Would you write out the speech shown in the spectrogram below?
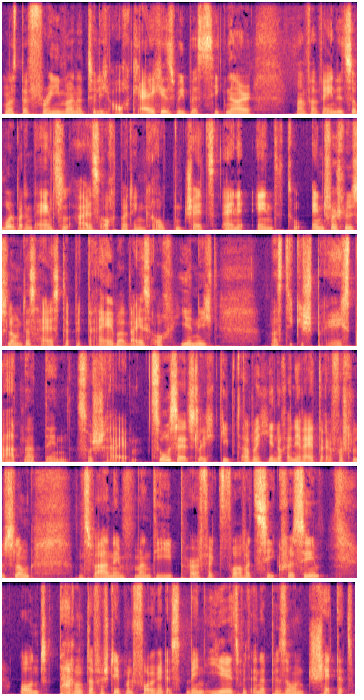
Was bei Freema natürlich auch gleich ist wie bei Signal, man verwendet sowohl bei den Einzel- als auch bei den Gruppenchats eine End-to-End-Verschlüsselung. Das heißt, der Betreiber weiß auch hier nicht, was die Gesprächspartner denn so schreiben. Zusätzlich gibt aber hier noch eine weitere Verschlüsselung und zwar nennt man die Perfect Forward Secrecy und darunter versteht man folgendes. Wenn ihr jetzt mit einer Person chattet,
